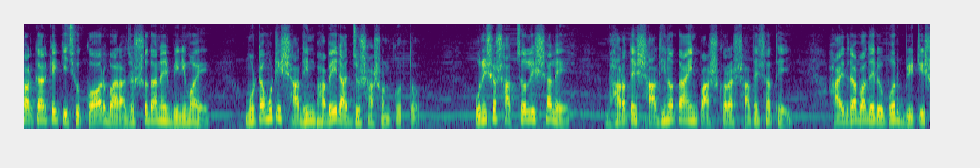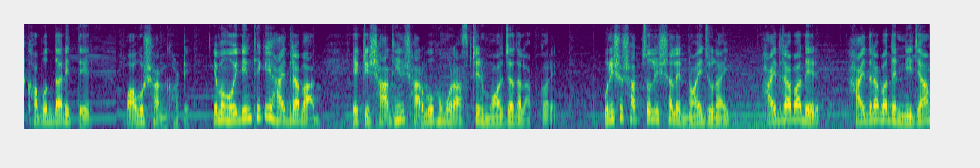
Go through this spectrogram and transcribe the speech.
সরকারকে কিছু কর বা রাজস্ব দানের বিনিময়ে মোটামুটি স্বাধীনভাবেই রাজ্য শাসন করত। উনিশশো সাতচল্লিশ সালে ভারতের স্বাধীনতা আইন পাশ করার সাথে সাথেই হায়দ্রাবাদের উপর ব্রিটিশ খবরদারিত্বের অবসান ঘটে এবং ওই দিন থেকেই হায়দ্রাবাদ একটি স্বাধীন সার্বভৌম রাষ্ট্রের মর্যাদা লাভ করে। উনিশশো সাতচল্লিশ সালের নয় জুলাই হায়দ্রাবাদের হায়দ্রাবাদের নিজাম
